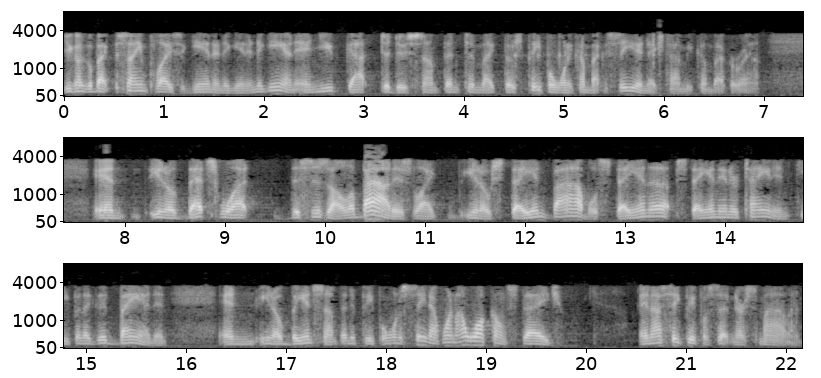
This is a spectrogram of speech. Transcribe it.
you're going to go back to the same place again and again and again, and you've got to do something to make those people want to come back and see you the next time you come back around. And you know that's what this is all about. Is like you know staying viable, staying up, staying entertaining, keeping a good band, and and you know being something that people want to see. Now, when I walk on stage, and I see people sitting there smiling,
